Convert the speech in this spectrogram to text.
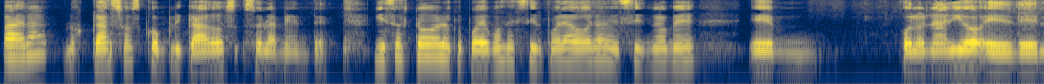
para los casos complicados solamente. Y eso es todo lo que podemos decir por ahora del síndrome em, coronario eh, del,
